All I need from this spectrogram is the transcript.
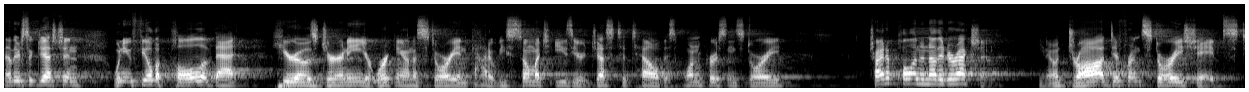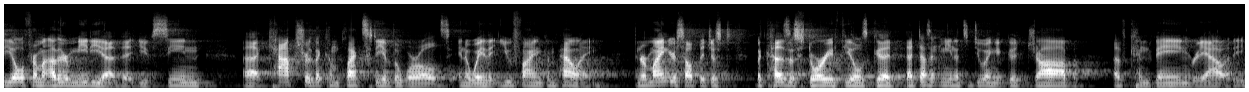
Another suggestion when you feel the pull of that hero's journey, you're working on a story, and God, it would be so much easier just to tell this one person's story. Try to pull in another direction. You know, draw different story shapes, steal from other media that you've seen uh, capture the complexity of the world in a way that you find compelling. And remind yourself that just because a story feels good, that doesn't mean it's doing a good job of conveying reality.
